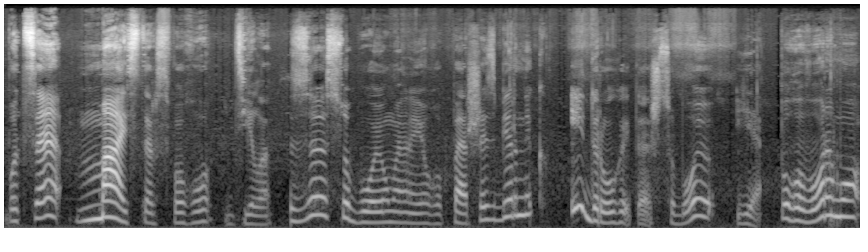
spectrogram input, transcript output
Бо це майстер свого діла. З собою у мене його перший збірник, і другий теж з собою є. Поговоримо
